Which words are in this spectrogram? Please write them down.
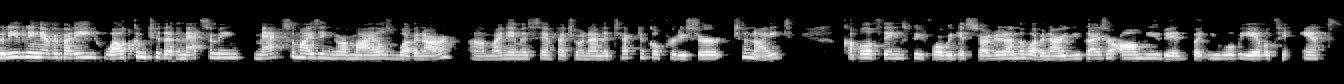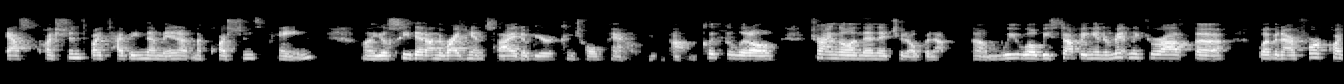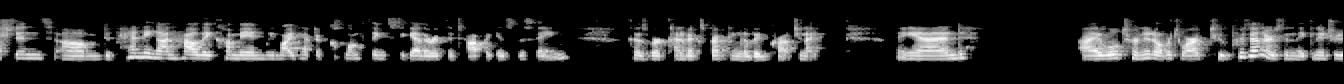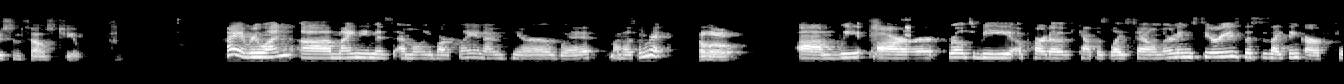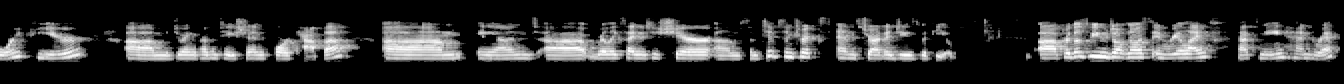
Good evening, everybody. Welcome to the Maximizing, Maximizing Your Miles webinar. Uh, my name is Sam Fetcho and I'm the technical producer tonight. A couple of things before we get started on the webinar. You guys are all muted, but you will be able to ask questions by typing them in on the questions pane. Uh, you'll see that on the right-hand side of your control panel. Um, click the little triangle and then it should open up. Um, we will be stopping intermittently throughout the webinar for questions. Um, depending on how they come in, we might have to clump things together if the topic is the same, because we're kind of expecting a big crowd tonight. And I will turn it over to our two presenters and they can introduce themselves to you. Hi, everyone. Uh, my name is Emily Barclay and I'm here with my husband, Rick. Hello. Um, we are thrilled to be a part of Kappa's Lifestyle Learning Series. This is, I think, our fourth year um, doing a presentation for Kappa Um, and uh, really excited to share um, some tips and tricks and strategies with you. Uh, for those of you who don't know us in real life, that's me and Rick.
